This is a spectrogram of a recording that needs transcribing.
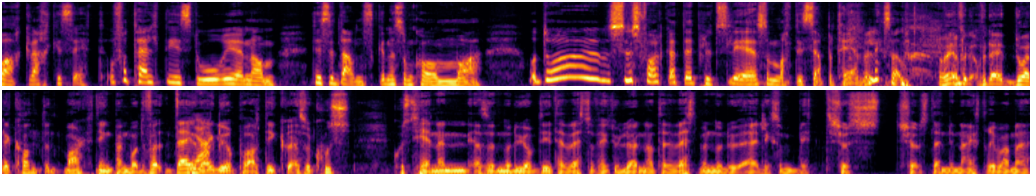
bakverket sitt, og fortalte historien om disse danskene som kom, og, da syns folk at det plutselig er som at de ser på TV, liksom. For, for, for det, Da er det content marketing på en måte. For det er jo Ja. det jeg lurer på alltid. Altså, hvordan, tjener en altså, Når du jobbet i TV Vest, så fikk du lønn av TV Vest, men når du er liksom blitt selv- selvstendig næringsdrivende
